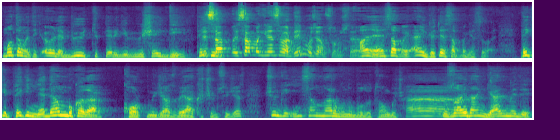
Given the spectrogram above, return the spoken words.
Matematik öyle büyüttükleri gibi bir şey değil. Peki, Hesap hesap makinesi var değil mi hocam sonuçta? Yani? Aynen hesap en kötü hesap makinesi var. Peki peki neden bu kadar korkmayacağız veya küçümseyeceğiz? Çünkü insanlar bunu buldu Tonguç. Ha. Uzaydan gelmedi.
